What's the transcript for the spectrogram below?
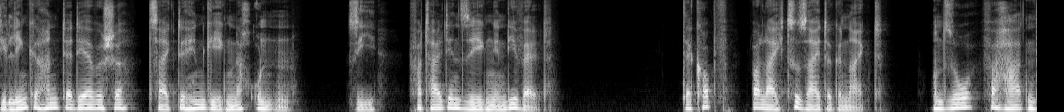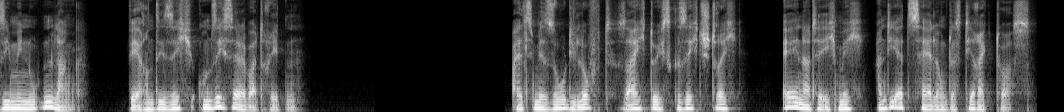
Die linke Hand der Derwische zeigte hingegen nach unten. Sie verteilt den Segen in die Welt. Der Kopf war leicht zur Seite geneigt, und so verharrten sie minutenlang, während sie sich um sich selber drehten. Als mir so die Luft seicht durchs Gesicht strich, erinnerte ich mich an die Erzählung des Direktors.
